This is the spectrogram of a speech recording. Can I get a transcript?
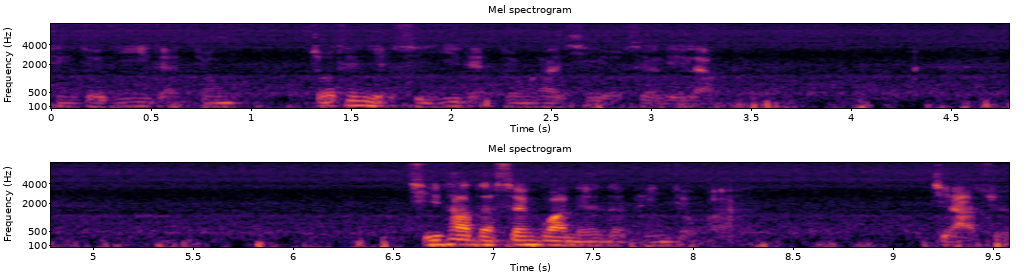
心就一点钟，昨天也是一点钟开始有些力量。其他的相关联的品种啊，甲醇。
